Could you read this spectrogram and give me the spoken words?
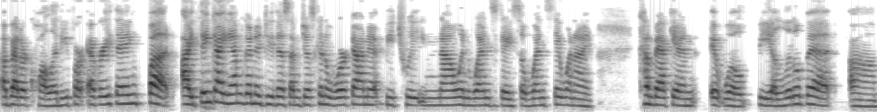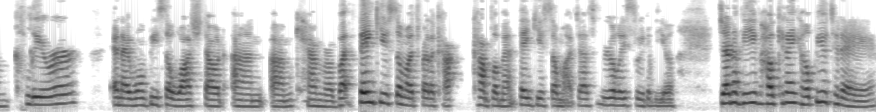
a better quality for everything. But I think I am going to do this. I'm just going to work on it between now and Wednesday. So Wednesday when I come back in, it will be a little bit um clearer and I won't be so washed out on um, camera. But thank you so much for the co- compliment. Thank you so much. That's really sweet of you. Genevieve, how can I help you today?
